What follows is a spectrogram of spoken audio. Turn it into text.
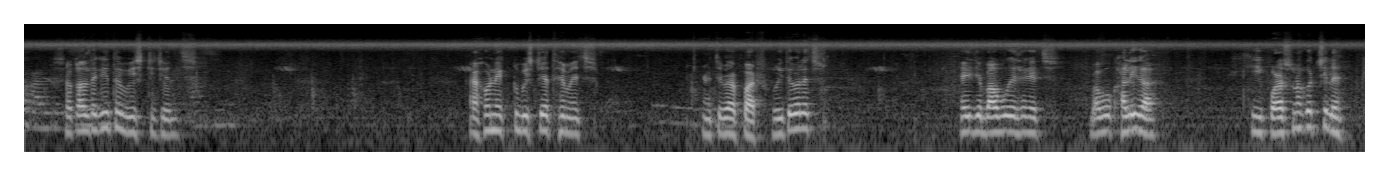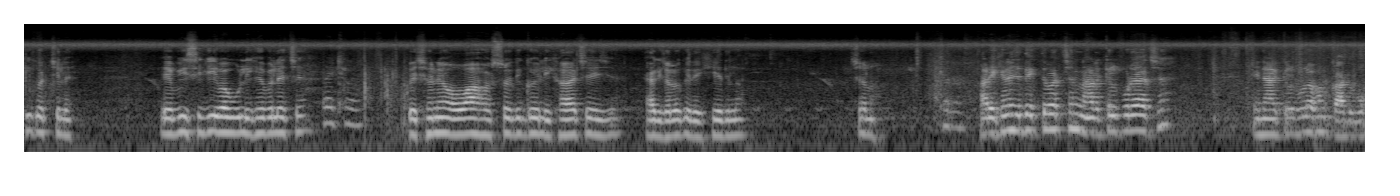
সকাল সকাল থেকেই তো বৃষ্টি চলছে। এখন একটু বৃষ্টি থেমেছে। হচ্ছে ব্যাপার বুঝতে পেরেছ? এই যে বাবু এসে গেছে। বাবু খালি গা। কি পড়াশোনা করছিলে? কি করছিলে? এ বি সি জি বাবু লিখে ফেলেছে। পেছনে। অবা হর্ষদিগ্য লেখা আছে এই যে। এক ঝলকে দেখিয়ে দিলাম। চলো। আর এখানে যে দেখতে পাচ্ছেন নারকেল পড়ে আছে। এই নারকেলগুলো এখন কাটবো।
